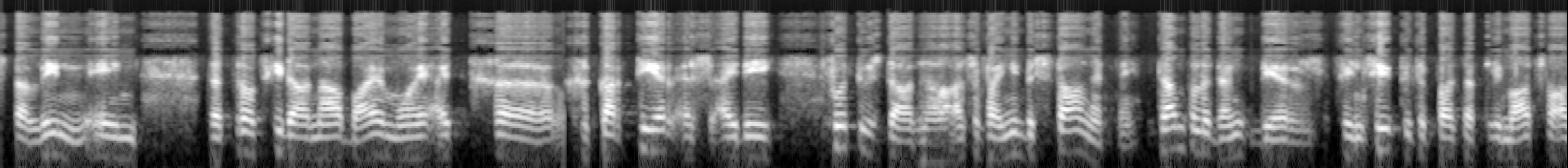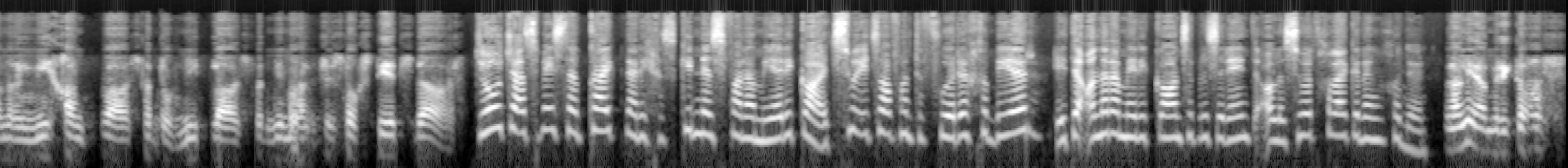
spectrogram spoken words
Stalin en dat Trotsky daarna baie mooi uitgekarteer is uit die foto's daarna asof hy nie bestaan het nie. Trump hulle dink deur sensuur toe te pas dat klimaatsverandering nie gaan plaasvind of nie plaasvind nie, maar dit is nog steeds daar. George, as mens nou kyk na die geskiedenis van Amerika, het so iets al van tevore gebeur? Het 'n ander Amerikaanse president al 'n soortgelyke ding gedoen? Wel nie Amerikaanse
